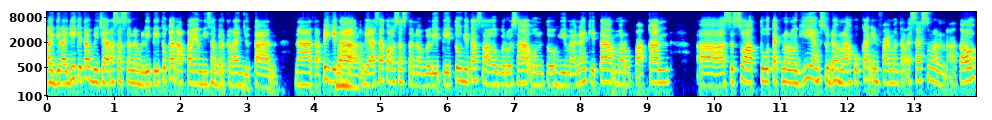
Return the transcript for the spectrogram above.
lagi-lagi kita bicara sustainability itu kan apa yang bisa berkelanjutan. Nah, tapi kita Benar. biasa kalau sustainability itu kita selalu berusaha untuk gimana kita merupakan uh, sesuatu teknologi yang sudah melakukan environmental assessment atau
